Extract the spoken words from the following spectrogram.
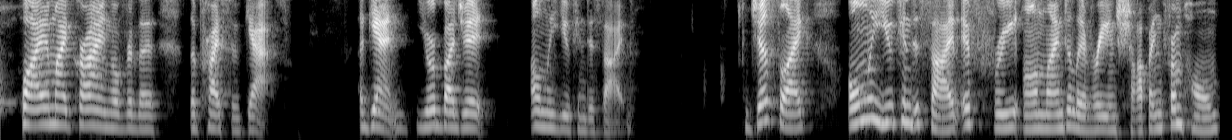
why am I crying over the the price of gas? Again, your budget only you can decide. Just like only you can decide if free online delivery and shopping from home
